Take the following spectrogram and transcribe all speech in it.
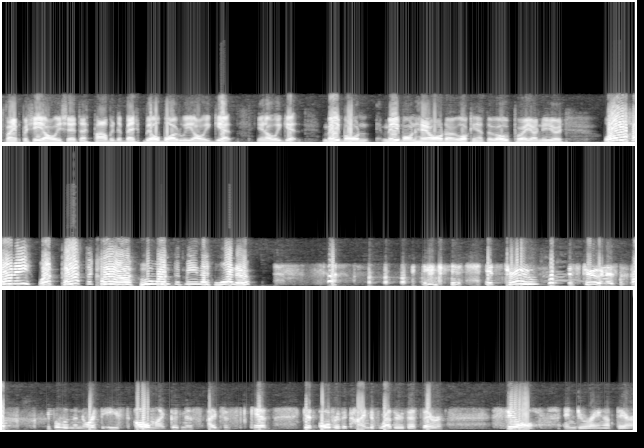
Frank Bresee always said that's probably the best billboard we always get. You know, we get Mabel and, Mabel and Harold are looking at the Rose Parade on New Year's. Well, honey, we're past the car. Who wants to be the winner? it's true. It's true. And as people in the Northeast, oh my goodness, I just can't get over the kind of weather that they're still enduring up there.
